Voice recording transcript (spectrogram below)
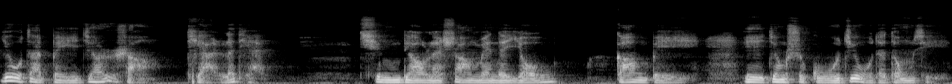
又在笔尖上舔了舔，清掉了上面的油。钢笔已经是古旧的东西，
